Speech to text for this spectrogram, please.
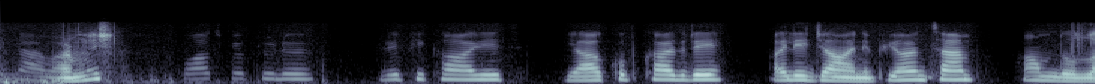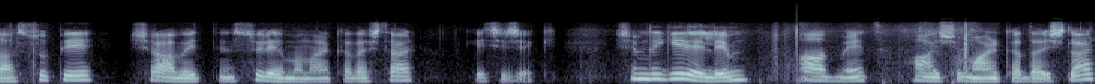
Kimler varmış? Fuat Köprülü, Refik Halit, Yakup Kadri, Ali Canip Yöntem, Hamdullah Supi, Şahabettin Süleyman arkadaşlar geçecek. Şimdi gelelim Ahmet Haşim arkadaşlar.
